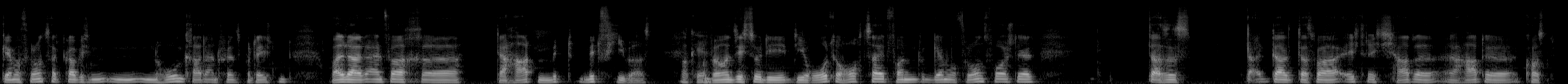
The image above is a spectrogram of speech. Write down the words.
Game of Thrones hat, glaube ich, einen, einen hohen Grad an Transportation, weil du halt einfach äh, der harten mit, mitfieberst. Okay. Und wenn man sich so die, die rote Hochzeit von Game of Thrones vorstellt, das ist, da, da, das war echt richtig harte, äh, harte Kost.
